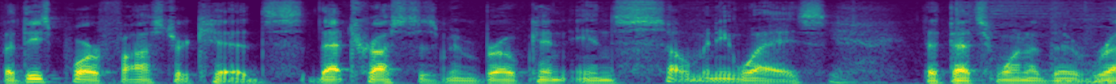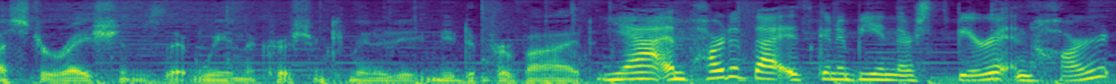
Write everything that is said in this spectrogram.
But these poor foster kids, that trust has been broken in so many ways. That that's one of the restorations that we in the Christian community need to provide. Yeah, and part of that is going to be in their spirit and heart,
